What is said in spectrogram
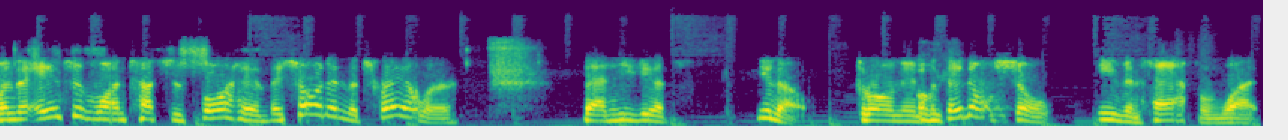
when the ancient one touched his forehead, they show it in the trailer that he gets, you know, thrown in, Oh, but they don't show even half of what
